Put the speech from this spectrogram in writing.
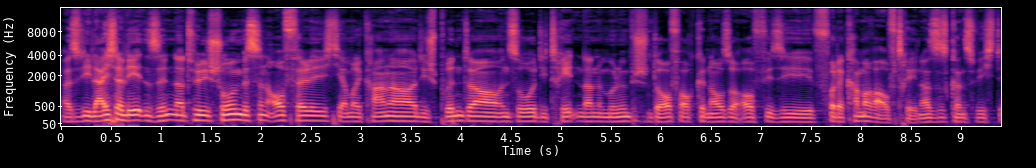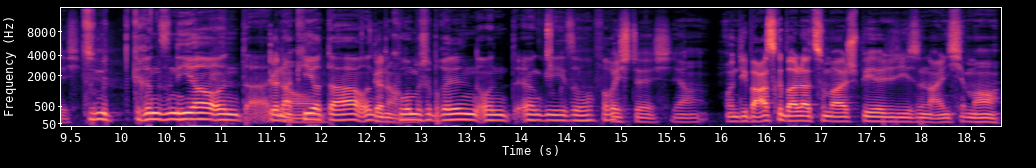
Also die Leichtathleten sind natürlich schon ein bisschen auffällig. Die Amerikaner, die Sprinter und so, die treten dann im Olympischen Dorf auch genauso auf, wie sie vor der Kamera auftreten. Das ist ganz wichtig. So mit Grinsen hier und äh, Genau. lackiert da und Genau. komische Brillen und irgendwie so verrückt. Richtig, ja. Und die Basketballer zum Beispiel, die sind eigentlich immer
